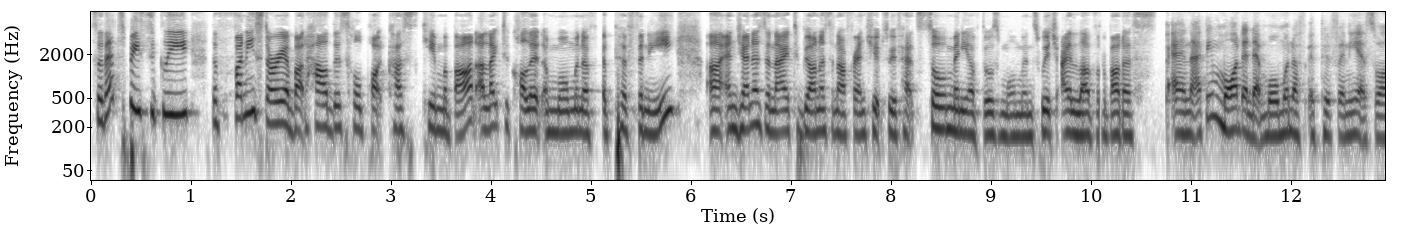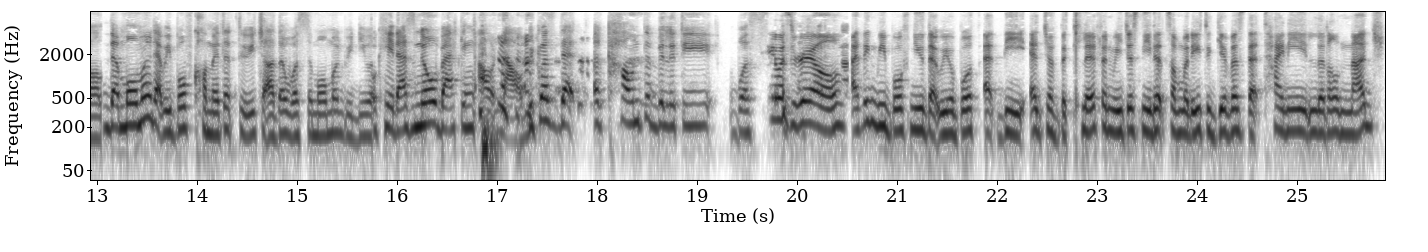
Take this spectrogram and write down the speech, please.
So that's basically the funny story about how this whole podcast came about. I like to call it a moment moment of epiphany. Uh, and Janice and I, to be honest, in our friendships, we've had so many of those moments, which I love about us. And I think more than that moment of epiphany as well, the moment that we both committed to each other was the moment we knew, okay, there's no backing out now because that accountability was. It was real. I think we both knew that we were both at the edge of the cliff and we just needed somebody to give us that tiny little nudge.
